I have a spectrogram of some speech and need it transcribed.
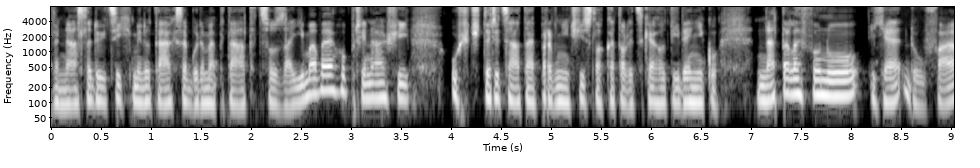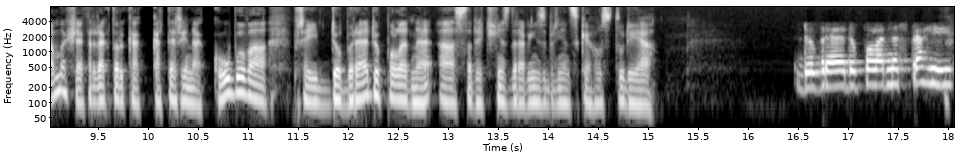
V následujících minutách se budeme ptát, co zajímavého přináší už 41. číslo katolického týdeníku. Na telefonu je, doufám, šéf-redaktorka Kateřina Koubová. Přeji dobré dopoledne a srdečně zdravím z brněnského studia. Dobré dopoledne z Prahy.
